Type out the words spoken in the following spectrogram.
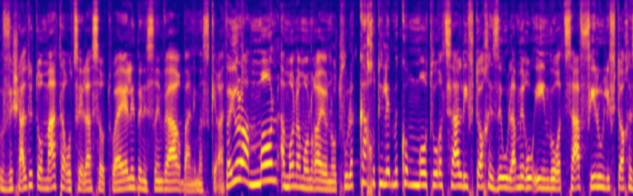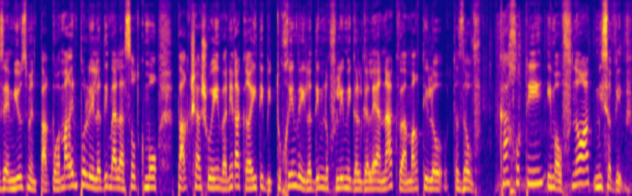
ושאלתי אותו מה אתה רוצה לעשות, הוא היה ילד בן 24 אני מזכירה, והיו לו המון המון המון רעיונות, והוא לקח אותי למקומות, הוא רצה לפתוח איזה אולם אירועים, והוא רצה אפילו לפתוח איזה אמיוזמנט פארק, הוא אמר אין פה לילדים מה לעשות כמו פארק שעשועים, ואני רק ראיתי ביטוחים וילדים נופלים מגלגלי ענק, ואמרתי לו תעזוב, קח אותי עם האופנוע מסביב.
